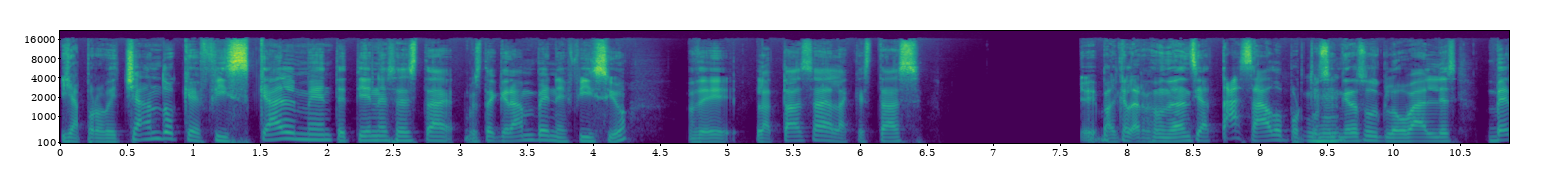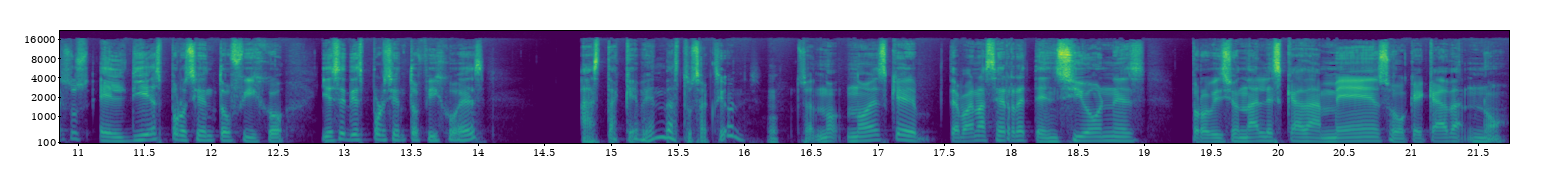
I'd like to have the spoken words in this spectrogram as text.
y aprovechando que fiscalmente tienes esta, este gran beneficio de la tasa a la que estás, eh, valga la redundancia, tasado por tus ingresos globales versus el 10% fijo. Y ese 10% fijo es hasta que vendas tus acciones. Mm. O sea, no, no es que te van a hacer retenciones provisionales cada mes o que cada... No,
